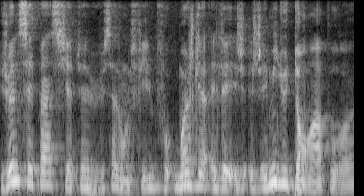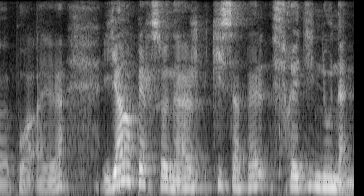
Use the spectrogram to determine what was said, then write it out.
je ne sais pas si tu as vu ça dans le film. Faut- moi, j'ai mis du temps hein, pour, euh, pour aller là. Il y a un personnage qui s'appelle Freddy Noonan.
